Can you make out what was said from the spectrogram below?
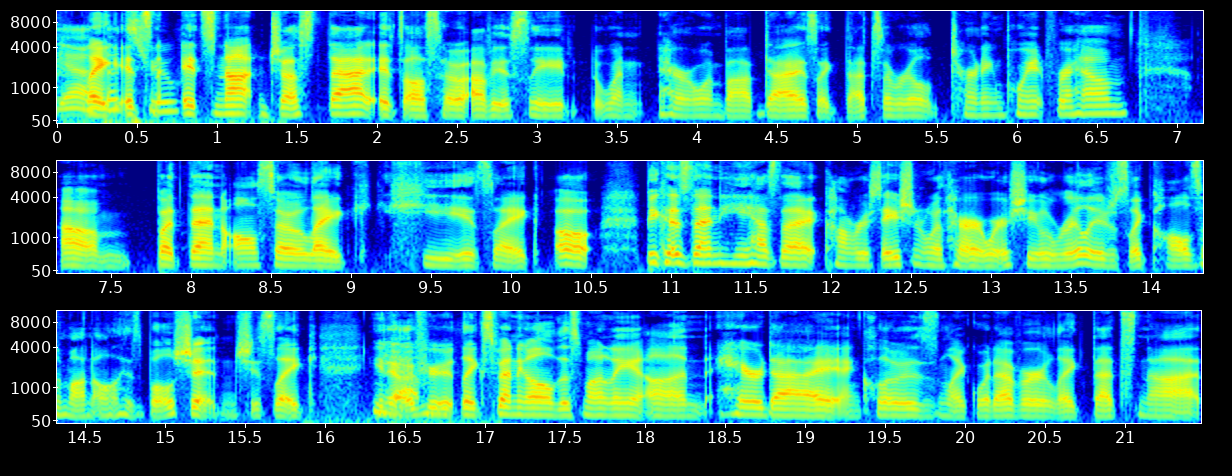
yeah, like it's true. it's not just that. It's also obviously when heroin Bob dies, like that's a real turning point for him. Um, but then also like he is like, oh, because then he has that conversation with her where she really just like calls him on all his bullshit, and she's like, you know, if you're like spending all this money on hair dye and clothes and like whatever, like that's not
